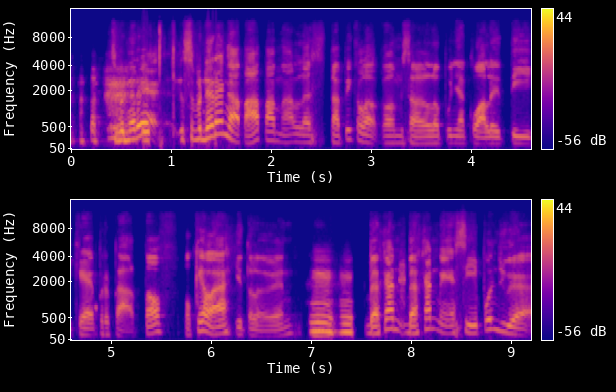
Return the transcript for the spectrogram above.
sebenarnya sebenarnya nggak apa-apa males tapi kalau kalau misalnya lo punya quality kayak Berbatov oke okay lah gitu loh kan hmm, hmm. bahkan bahkan Messi pun juga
